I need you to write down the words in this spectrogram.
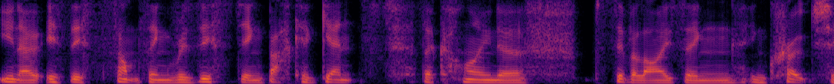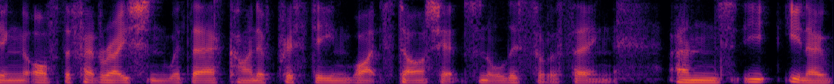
you know, is this something resisting back against the kind of civilizing encroaching of the Federation with their kind of pristine white starships and all this sort of thing? And, you, you know,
